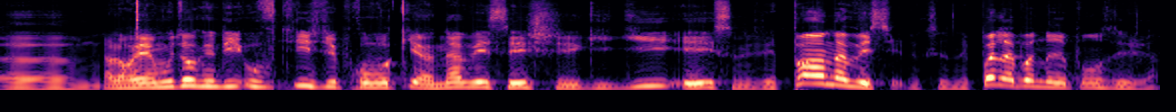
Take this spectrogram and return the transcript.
Euh, Alors il y a un mouton qui dit Oufti, j'ai provoqué un AVC chez Guigui et ce n'était pas un AVC, donc ce n'est pas la bonne réponse déjà.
